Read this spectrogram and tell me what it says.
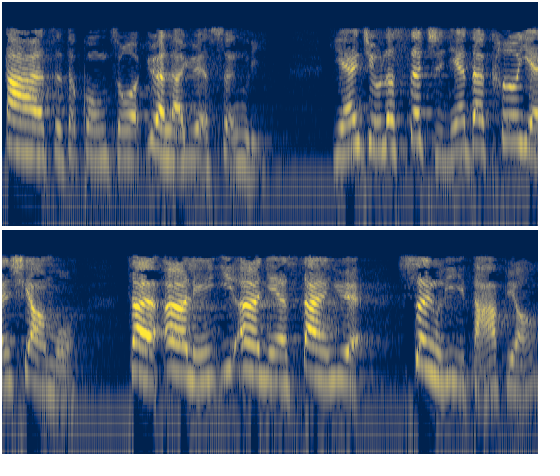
大儿子的工作越来越顺利，研究了十几年的科研项目，在二零一二年三月顺利达标。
